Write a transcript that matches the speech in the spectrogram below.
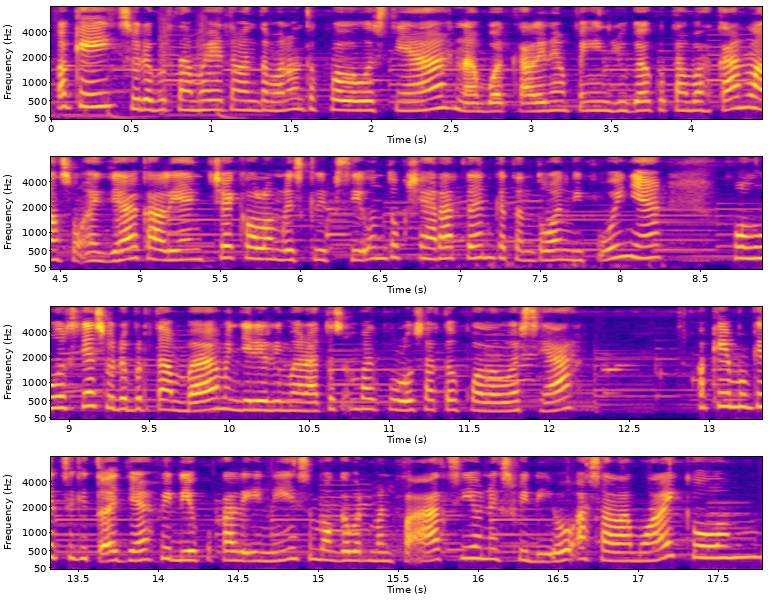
Oke, okay, sudah bertambah ya teman-teman untuk followersnya. Nah, buat kalian yang pengen juga aku tambahkan, langsung aja kalian cek kolom deskripsi untuk syarat dan ketentuan giveaway-nya. Followersnya sudah bertambah menjadi 541 followers ya. Oke, mungkin segitu aja videoku kali ini. Semoga bermanfaat. See you next video. Assalamualaikum.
